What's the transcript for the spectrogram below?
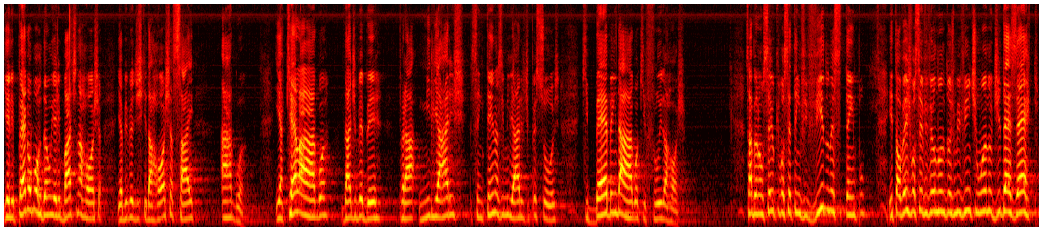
e ele pega o bordão e ele bate na rocha, e a Bíblia diz que da rocha sai água. E aquela água dá de beber para milhares, centenas e milhares de pessoas que bebem da água que flui da rocha. Sabe, eu não sei o que você tem vivido nesse tempo, e talvez você viveu no ano de 2020 um ano de deserto.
